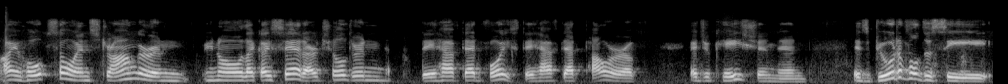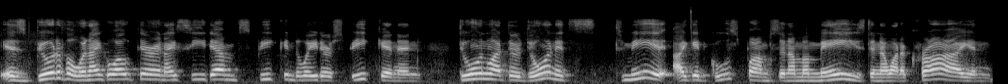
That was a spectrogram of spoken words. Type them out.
I hope so, and stronger. And you know, like I said, our children they have that voice, they have that power of education, and it's beautiful to see. It's beautiful when I go out there and I see them speaking the way they're speaking and doing what they're doing. It's to me, I get goosebumps, and I'm amazed, and I want to cry and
